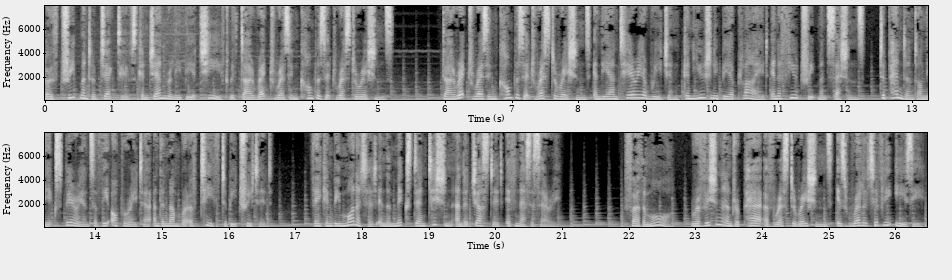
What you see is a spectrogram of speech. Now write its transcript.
Both treatment objectives can generally be achieved with direct resin composite restorations. Direct resin composite restorations in the anterior region can usually be applied in a few treatment sessions, dependent on the experience of the operator and the number of teeth to be treated. They can be monitored in the mixed dentition and adjusted if necessary. Furthermore, revision and repair of restorations is relatively easy.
